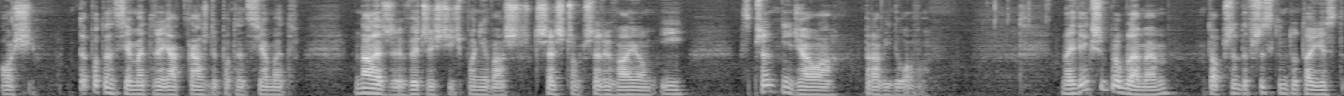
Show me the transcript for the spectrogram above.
osi. Te potencjometry, jak każdy potencjometr, należy wyczyścić, ponieważ trzeszczą, przerywają i sprzęt nie działa prawidłowo. Największym problemem to przede wszystkim tutaj jest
